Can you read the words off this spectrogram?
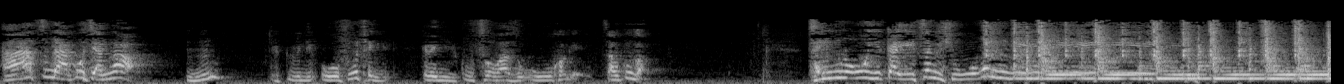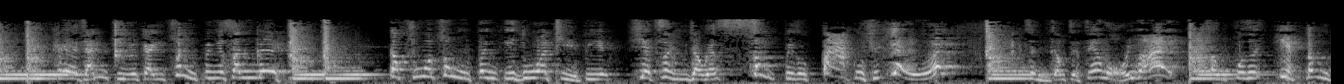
啊，是哪个讲啊？嗯，就给你我父听，给你姑说话是我好的，照顾个。承诺一改正学问的，开战就该重兵三倍，各出重兵一多铁鞭，写真叫人上辈子打过去，耶！正叫这在我一摆，都不是一动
